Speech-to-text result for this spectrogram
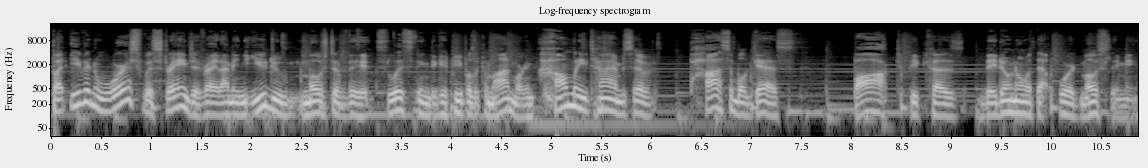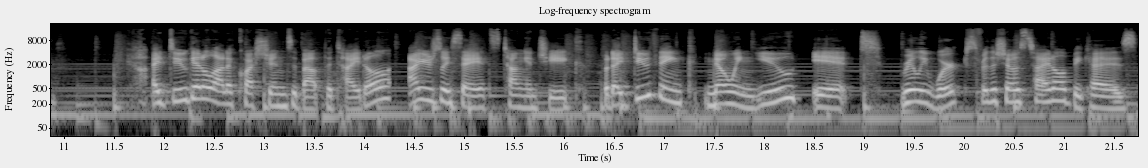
But even worse with strangers, right? I mean, you do most of the soliciting to get people to come on, Morgan. How many times have possible guests balked because they don't know what that word mostly means? I do get a lot of questions about the title. I usually say it's tongue in cheek, but I do think knowing you, it really works for the show's title because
